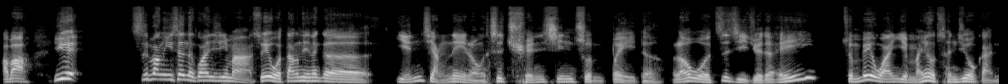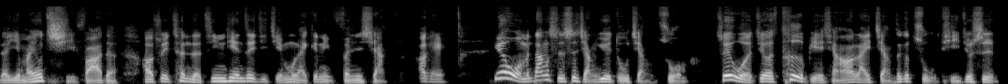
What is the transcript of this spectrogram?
好不好？因为私邦医生的关系嘛，所以我当天那个演讲内容是全新准备的，然后我自己觉得，哎，准备完也蛮有成就感的，也蛮有启发的。好，所以趁着今天这期节目来跟你分享，OK。因为我们当时是讲阅读讲座嘛，所以我就特别想要来讲这个主题，就是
